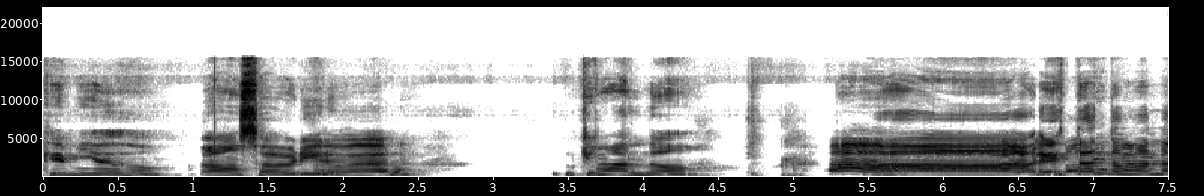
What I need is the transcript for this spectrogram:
Qué miedo. Vamos a abrir. A ver. ¿Qué mandó? Ah, ¿le está tomando,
